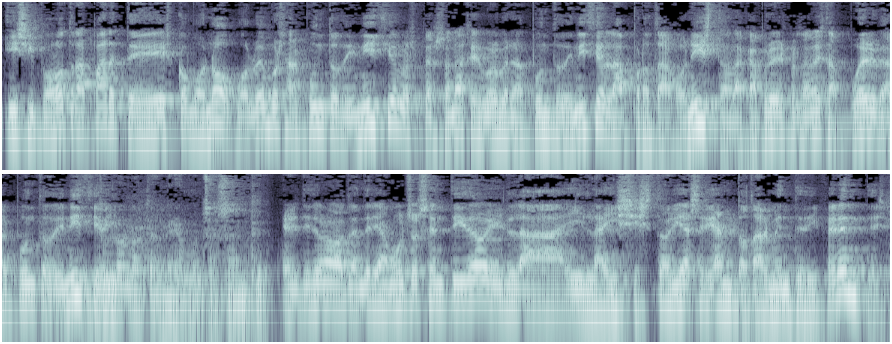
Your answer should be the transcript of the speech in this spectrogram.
Y si por otra parte es como no, volvemos al punto de inicio, los personajes vuelven al punto de inicio, la protagonista o la que es protagonista vuelve al punto de El inicio y título no tendría mucho sentido. el título no tendría mucho sentido y, la, y las historias serían totalmente diferentes.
